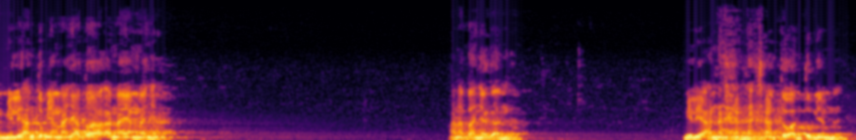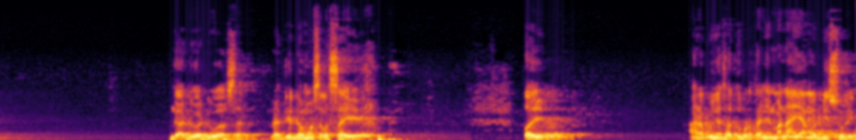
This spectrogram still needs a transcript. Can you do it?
Milih antum yang nanya atau ana yang nanya? Ana tanya ke antum. Milih ana yang nanya atau antum yang nanya? Enggak dua-dua, Ustaz. Berarti udah mau selesai ya? Baik. Ana punya satu pertanyaan. Mana yang lebih sulit?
